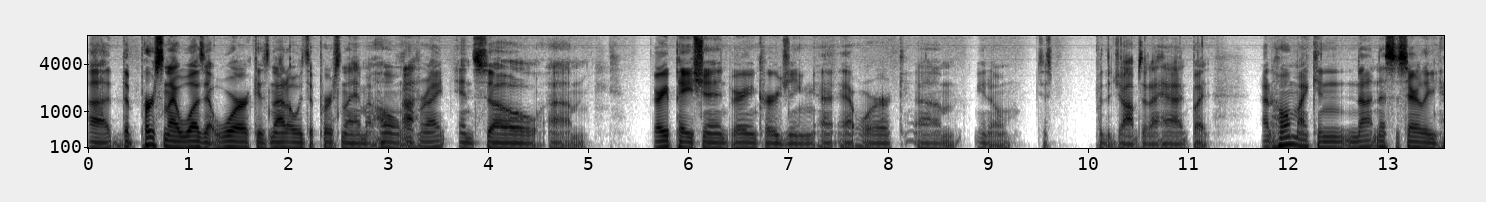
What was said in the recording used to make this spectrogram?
uh, the person I was at work is not always the person I am at home, Ah. right? And so, um, very patient, very encouraging at, at work. Um, you know, just for the jobs that I had, but at home I can not necessarily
